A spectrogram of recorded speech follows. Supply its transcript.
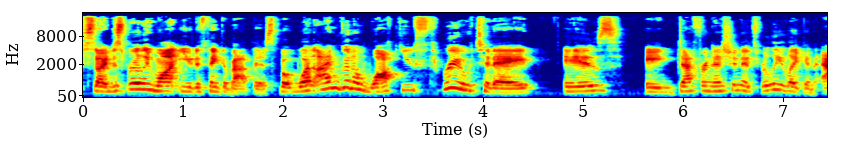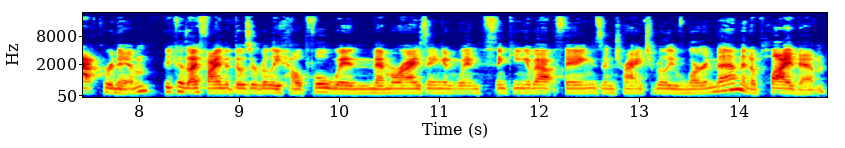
So I just really want you to think about this. But what I'm going to walk you through today is a definition. It's really like an acronym because I find that those are really helpful when memorizing and when thinking about things and trying to really learn them and apply them.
